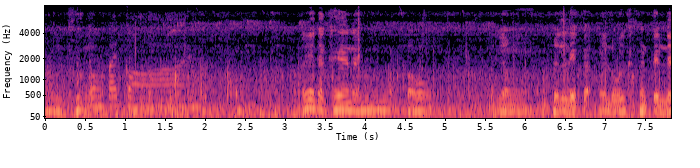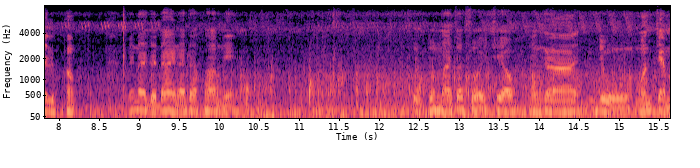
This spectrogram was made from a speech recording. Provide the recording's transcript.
ห้องครึ่ง ลงไปก่อน เอ้ยแต่แค่นั้นเขายังเป็นเหล็กอะไม่รู้กางเต็นได้หรือเปล่าไม่น่าจะได้นะถ้าภาพนี้ปลูกต้นไม้ก็สวยเชียว มันจะอยู่ม่อนแจ่ม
